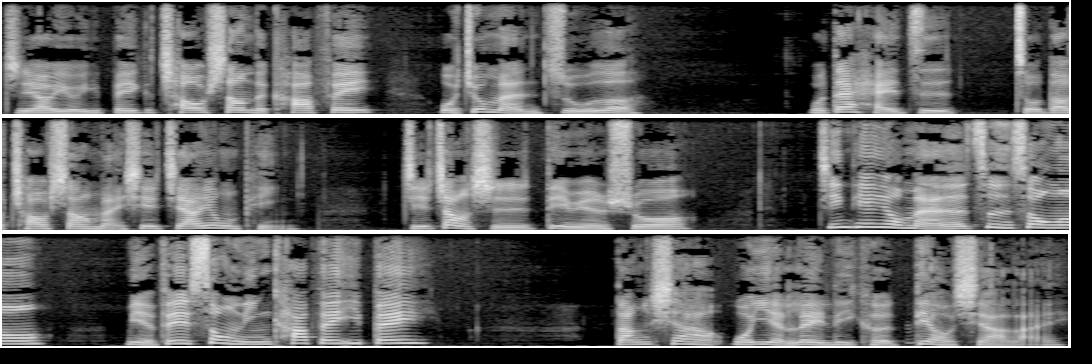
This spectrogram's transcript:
只要有一杯超商的咖啡，我就满足了。我带孩子走到超商买些家用品。结账时，店员说：“今天有买了赠送哦，免费送您咖啡一杯。”当下我眼泪立刻掉下来。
